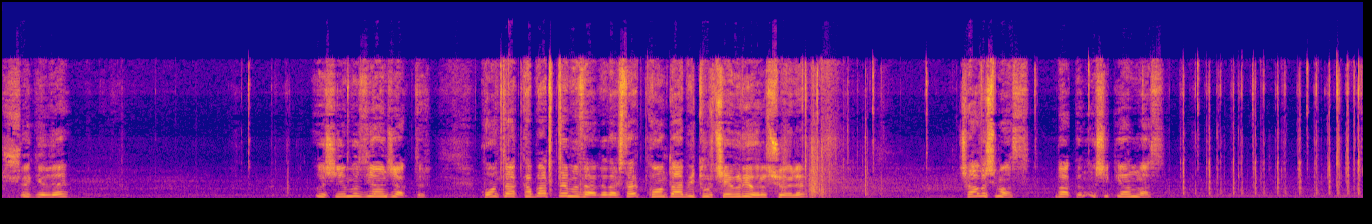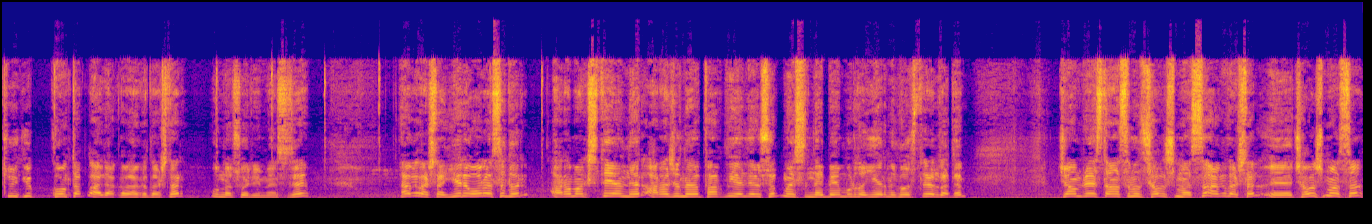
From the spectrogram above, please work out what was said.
şu şekilde ışığımız yanacaktır. Kontak kapattığımız arkadaşlar kontağı bir tur çeviriyoruz şöyle. Çalışmaz. Bakın ışık yanmaz. Çünkü kontakla alakalı arkadaşlar. Bunu da söyleyeyim ben size. Arkadaşlar yeri orasıdır. Aramak isteyenler aracını farklı yerlere sökmesinler. Ben burada yerini gösteriyorum zaten. Cam restansımız çalışmazsa arkadaşlar e, çalışmazsa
